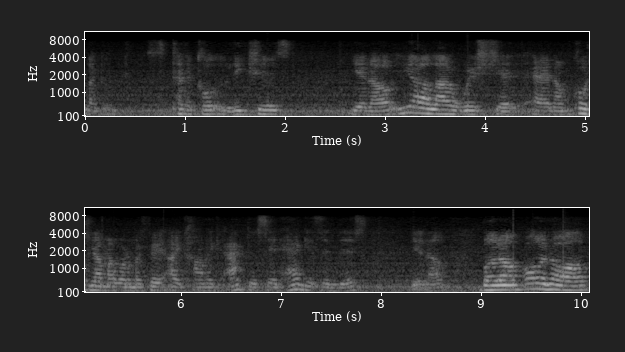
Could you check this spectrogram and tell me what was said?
like a tentacle leeches. You know, you got a lot of weird shit. And um, of course, you got my, one of my favorite iconic actors, Sid Haig's in this. You know, but um, all in all,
